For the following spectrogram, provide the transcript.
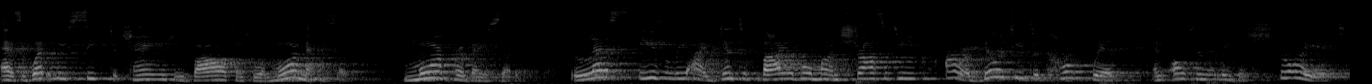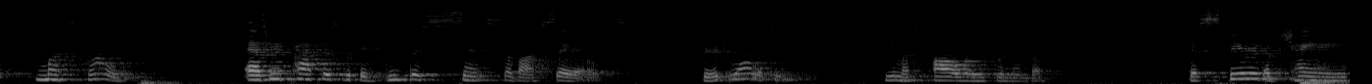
As what we seek to change evolves into a more massive, more pervasive, less easily identifiable monstrosity, our ability to cope with and ultimately destroy it must grow. As we practice with the deepest sense of ourselves, spirituality, we must always remember the spirit of change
